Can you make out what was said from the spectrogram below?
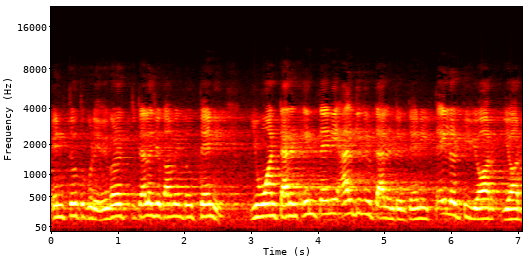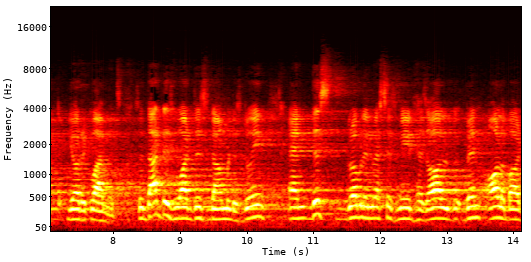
in Thuthukudi, you're going to tell us you come into Theni. You want talent in Theni, I'll give you talent in Theni tailored to your, your, your requirements. So that is what this government is doing. And this Global Investors Meet has all been all about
